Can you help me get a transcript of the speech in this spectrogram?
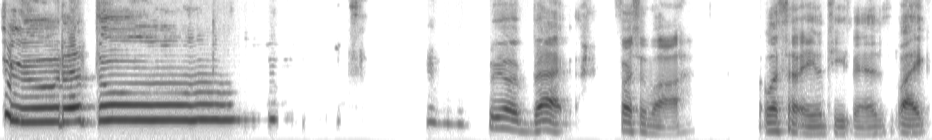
the doom. We are back. First of all, what's up, AOT fans? Like,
